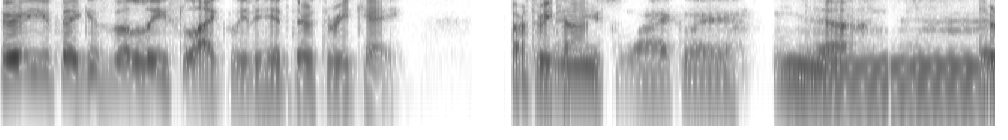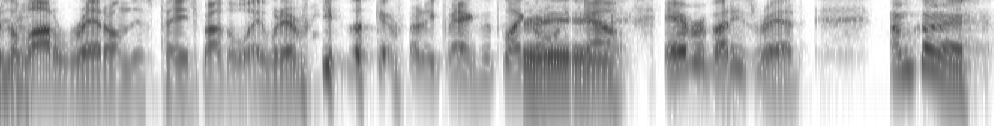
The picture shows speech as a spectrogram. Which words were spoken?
Who do you think is the least likely to hit their 3K or three times? Least likely. Yeah. There's a lot of red on this page, by the way. Whenever you look at running backs, it's like, holy cow, everybody's red. I'm gonna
